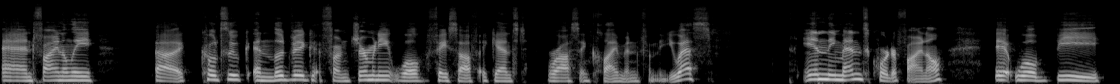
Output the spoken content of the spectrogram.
And finally, uh, and Ludwig from Germany will face off against Ross and Klineman from the US. In the men's quarterfinal, it will be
